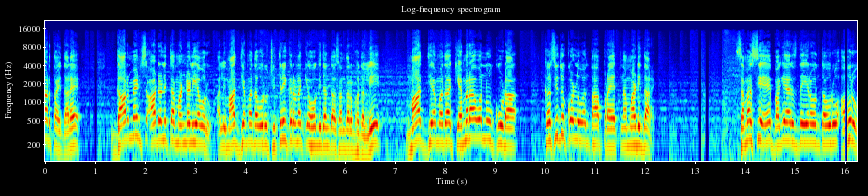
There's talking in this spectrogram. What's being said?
ಮಾಡ್ತಾ ಇದ್ದಾರೆ. ಗಾರ್ಮೆಂಟ್ಸ್ ಆಡಳಿತ ಮಂಡಳಿಯವರು, ಅಲ್ಲಿ ಮಾಧ್ಯಮದವರು ಚಿತ್ರೀಕರಣಕ್ಕೆ ಹೋಗಿದಂತ ಸಂದರ್ಭದಲ್ಲಿ ಮಾಧ್ಯಮದ ಕ್ಯಾಮೆರಾವನ್ನು ಕೂಡ ಕಸಿದುಕೊಳ್ಳುವಂತಹ ಪ್ರಯತ್ನ ಮಾಡಿದ್ದಾರೆ. ಸಮಸ್ಯೆ ಬಗೆಹರಿಸದೇ ಇರುವಂತವರು ಅವರು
